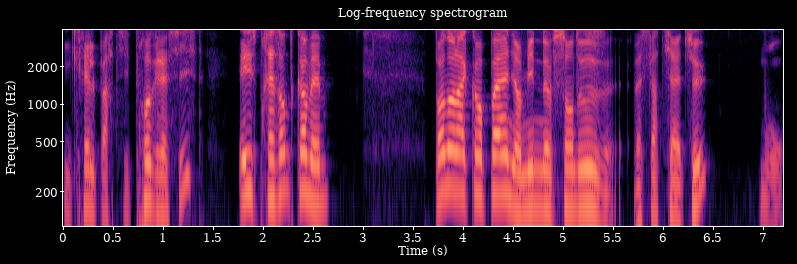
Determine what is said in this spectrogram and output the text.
Il crée le Parti progressiste et il se présente quand même. Pendant la campagne en 1912, il va se faire tirer dessus. Bon.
